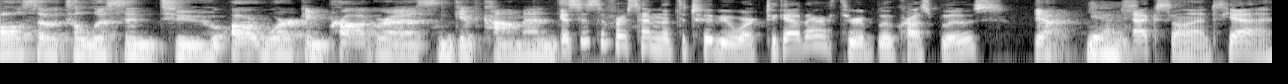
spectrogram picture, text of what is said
also to listen to our work in progress and give comments. Is this the first time that the two of you worked together through Blue Cross Blues? Yeah. Yes. Excellent. Yeah.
